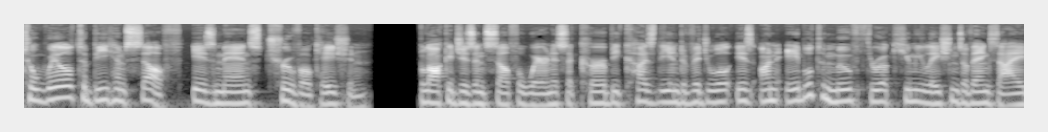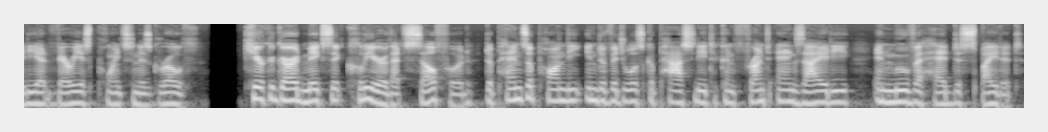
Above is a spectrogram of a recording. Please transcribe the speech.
to will to be himself is man's true vocation. Blockages in self awareness occur because the individual is unable to move through accumulations of anxiety at various points in his growth. Kierkegaard makes it clear that selfhood depends upon the individual's capacity to confront anxiety and move ahead despite it.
